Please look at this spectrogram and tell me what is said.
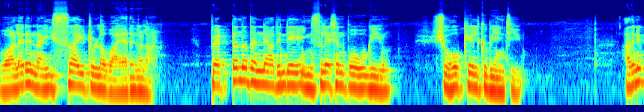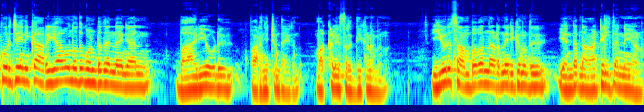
വളരെ നൈസായിട്ടുള്ള വയറുകളാണ്. പെട്ടെന്ന് തന്നെ അതിന്റെ ഇൻസുലേഷൻ പോവുകയും ഷോക്ക് ഏൽക്കുകയും ചെയ്യും. അതിനെക്കുറിച്ച് എനിക്ക് അറിയാവുന്നത് കൊണ്ട് തന്നെ ഞാൻ ഭാര്യയോട് പറഞ്ഞിട്ടുണ്ടായിരുന്നു മക്കളെ ശ്രദ്ധിക്കണമെന്ന്. ഈ ഒരു സംഭവം നടന്നിരിക്കുന്നത് എന്റെ നാട്ടിൽ തന്നെയാണ്.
